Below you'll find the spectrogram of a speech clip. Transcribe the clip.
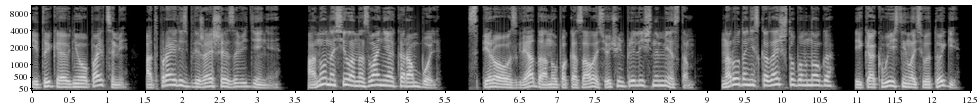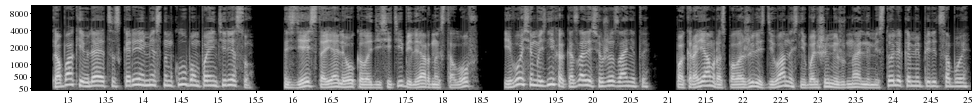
И, тыкая в него пальцами, отправились в ближайшее заведение. Оно носило название «Карамболь». С первого взгляда оно показалось очень приличным местом. Народа не сказать, чтобы много. И, как выяснилось в итоге, Кабак является скорее местным клубом по интересу. Здесь стояли около 10 бильярдных столов, и 8 из них оказались уже заняты. По краям расположились диваны с небольшими журнальными столиками перед собой.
